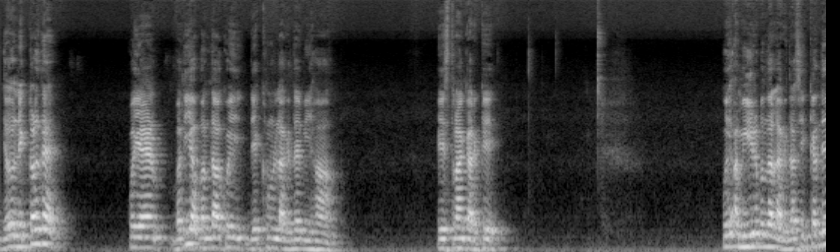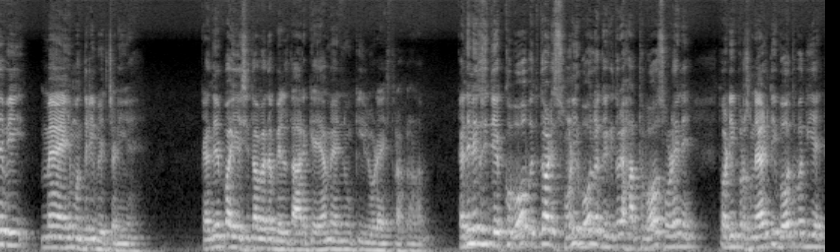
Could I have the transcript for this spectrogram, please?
ਜਦੋਂ ਨਿਕਲਦਾ ਹੈ, ਕੋਈ ਐ ਵਧੀਆ ਬੰਦਾ ਕੋਈ ਦੇਖਣ ਨੂੰ ਲੱਗਦਾ ਵੀ ਹਾਂ ਇਸ ਤਰ੍ਹਾਂ ਕਰਕੇ ਕੋਈ ਅਮੀਰ ਬੰਦਾ ਲੱਗਦਾ ਸੀ ਕਹਿੰਦੇ ਵੀ ਮੈਂ ਇਹ ਮੁੰਦਰੀ ਵੇਚਣੀ ਹੈ। ਕਹਿੰਦੇ ਭਾਈ ਅਸੀਂ ਤਾਂ ਮੈਂ ਤਾਂ ਬਿੱਲ ਤਾਰ ਕੇ ਆਇਆ, ਮੈਨੂੰ ਕੀ ਲੋੜ ਹੈ ਇਸ ਤਰ੍ਹਾਂ ਫਲਾਣਾ? ਕਹਿੰਦੇ ਨਹੀਂ ਤੁਸੀਂ ਦੇਖੋ ਬਹੁਤ ਵਧੀਆ, ਤੁਹਾਡੇ ਸੋਹਣੀ ਬਹੁਤ ਲੱਗੇਗੀ, ਤੁਹਾਡੇ ਹੱਥ ਬਹੁਤ ਸੋਹਣੇ ਨੇ, ਤੁਹਾਡੀ ਪਰਸਨੈਲਿਟੀ ਬਹੁਤ ਵਧੀਆ ਹੈ।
